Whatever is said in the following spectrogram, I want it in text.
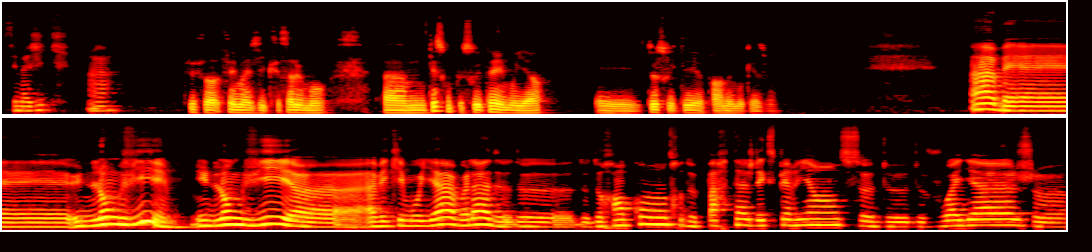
c'est magique. Voilà. C'est ça, c'est magique, c'est ça le mot. Euh, qu'est-ce qu'on peut souhaiter à Emoya et te souhaiter par la même occasion? Ah ben une longue vie, une longue vie euh, avec Emoya, voilà, de, de, rencontres, de partage d'expériences, de, de voyages, euh,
